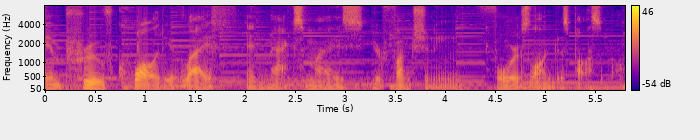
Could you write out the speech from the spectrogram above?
improve quality of life and maximize your functioning for as long as possible.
